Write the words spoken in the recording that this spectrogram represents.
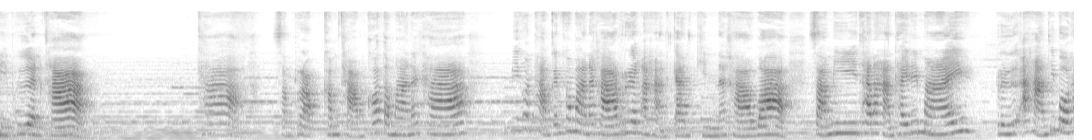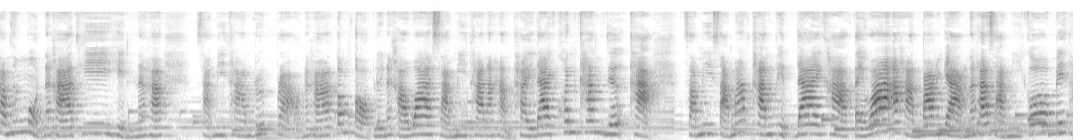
มีเพื่อนค่ะ ค่ะสำหรับคำถามข้อต่อมานะคะ มีคนถามกันเข้ามานะคะ เรื่องอาหารการกินนะคะว่าสามีทานอาหารไทยได้ไหมหรืออาหารที่โบทำทั้งหมดนะคะที่เห็นนะคะามีทานหรือเปล่านะคะ ต้องตอบเลยนะคะว่าสามีทานอาหารไทยได้ค่อนข้างเยอะค่ะสามีสามารถทานเผ็ดได้ค่ะ แต่ว่าอาหารบางอย่างนะคะ สามีก็ไม่ท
